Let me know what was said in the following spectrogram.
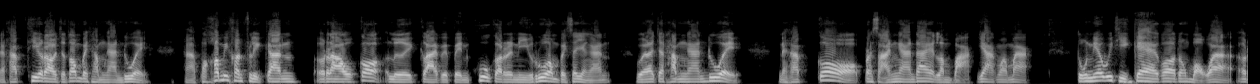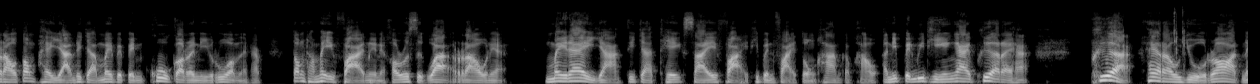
นะครับที่เราจะต้องไปทำงานด้วยอ่าพอเขามีคอน FLICT กันเราก็เลยกลายไปเป็นคู่กรณีร่วมไปซะอย่างนั้น เวลาจะทำงานด้วยนะครับ ก็ประสานงานได้ลำบากยากมากๆ ตรงนี้วิธีแก้ก็ต้องบอกว่าเราต้องพยายามที่จะไม่ไปเป็นคู่กรณีร่วมนะครับ ต้องทำให้อีกฝ่ายหนึ่งเนี่ยเขารู้สึกว่าเราเนี่ยไม่ได้อยากที่จะ take sides ฝ่ายที่เป็นฝ่ายตรงข้ามกับเขา อันนี้เป็นวิธีง่ายๆ เพื่ออะไรฮะ เพื่อให้เราอยู่รอดใน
